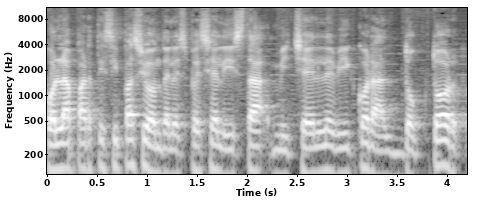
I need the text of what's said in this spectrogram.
con la participación del especialista Michel Levy Coral, doctor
